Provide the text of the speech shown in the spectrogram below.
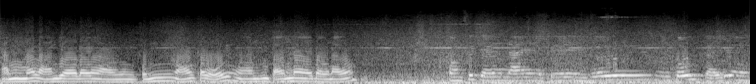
Anh mỗi lần anh vô đây là cũng ở cả buổi mà anh tại mê đồ này lắm. Con fit lên đây này kia thì cứ nghiên cứu kỹ luôn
